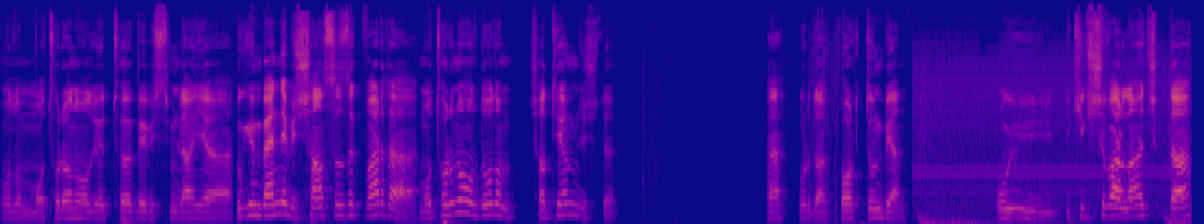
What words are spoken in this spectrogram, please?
Oğlum motora ne oluyor? Tövbe bismillah ya. Bugün bende bir şanssızlık var da. Motor ne oldu oğlum? Çatıya mı düştü? Heh burada. Korktum bir an. Uy iki kişi var lan açıkta.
